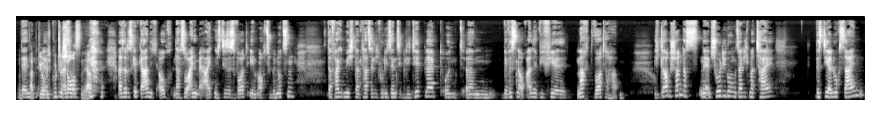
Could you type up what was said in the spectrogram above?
Denn, Hat, glaube ich, gute also, Chancen, ja. Also das geht gar nicht, auch nach so einem Ereignis dieses Wort eben auch zu benutzen. Da frage ich mich dann tatsächlich, wo die Sensibilität bleibt. Und ähm, wir wissen auch alle, wie viel Macht Worte haben. Ich glaube schon, dass eine Entschuldigung, sage ich mal, Teil des Dialogs sein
